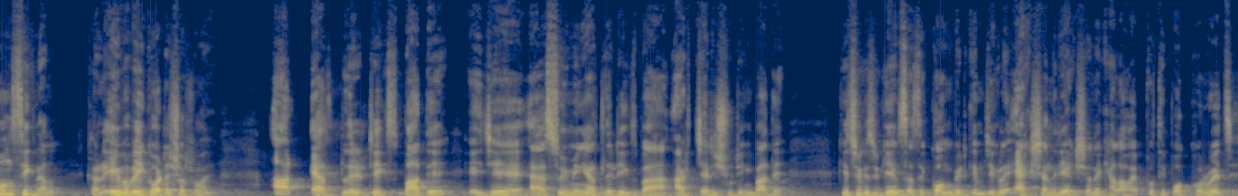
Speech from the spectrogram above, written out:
নন সিগনাল কারণ এইভাবেই ঘটে সবসময়। আর অ্যাথলেটিক্স বাদে, এই যে সুইমিং অ্যাথলেটিক্স বা আর্চারি শুটিং বাদে, কিছু কিছু গেমস আছে কমবেট গেম যেগুলো অ্যাকশন রিয়াকশনে খেলা হয়, প্রতিপক্ষ রয়েছে।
